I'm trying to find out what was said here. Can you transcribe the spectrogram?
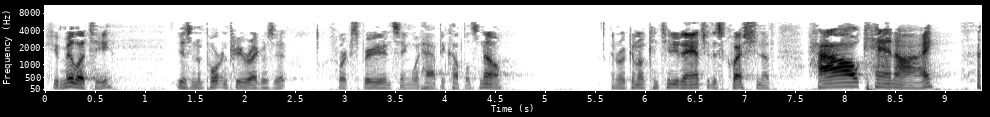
humility is an important prerequisite for experiencing what happy couples know. And we're going to continue to answer this question of how can I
